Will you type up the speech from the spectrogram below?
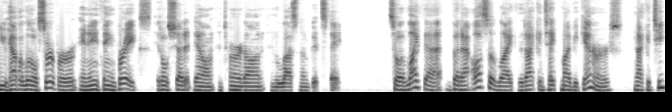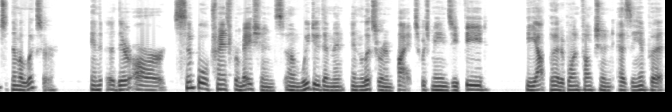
you have a little server and anything breaks, it'll shut it down and turn it on in the last known good state. So I like that, but I also like that I can take my beginners and I could teach them Elixir. And there are simple transformations. Um, we do them in, in Elixir in pipes, which means you feed the output of one function as the input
